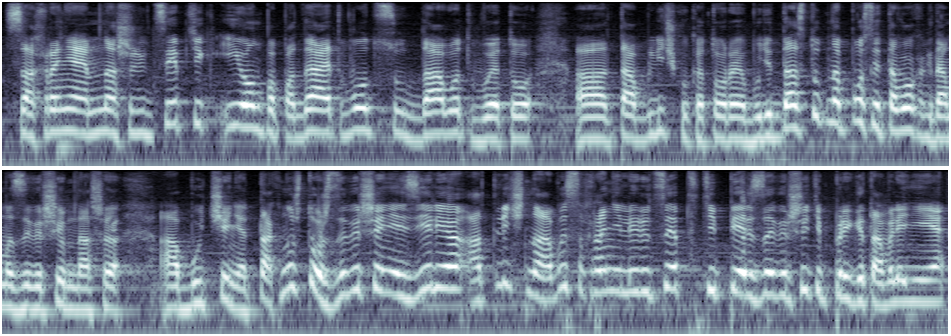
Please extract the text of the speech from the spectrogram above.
Сохраняем наш рецептик, и он попадает вот сюда, вот в эту а, табличку, которая будет доступна после того, когда мы завершим наше обучение. Так, ну что ж, завершение зелья. Отлично, вы сохранили рецепт. Теперь завершите приготовление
